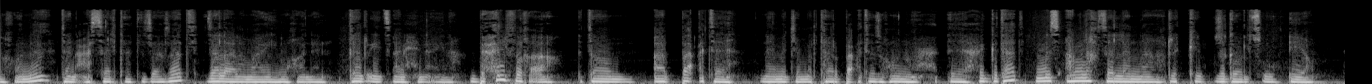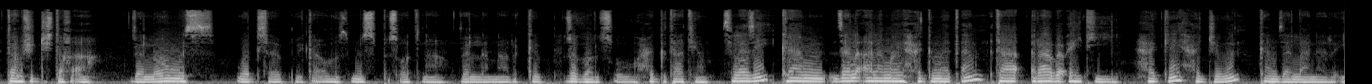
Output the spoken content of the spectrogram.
ዝኾነ እተን ዓሰርተ ትእዛዛት ዘላለማዊ ምዃነን ክንርኢ ጸኒሕና ኢና። ብሕልፊ ኸኣ እቶም ኣርባዕተ ናይ መጀመርታ ኣርባዕተ ዝኾኑ ሕግታት ምስ ኣምላኽ ዘለና ርክብ ዝገልጹ እዮም። እቶም ሽዱሽተ ከኣ ዘለዉ ምስ ወድ ሰብ ወይ ከኣ ምስ ብጾትና ዘለና ርክብ ዝገልጹ ሕግታት እዮም። ስለዚ ከም ዘለኣለማዊ ሕጊ መጠን እታ ራብዐይቲ ሕጊ ሕጂ እውን ከም ዘላ ንርኢ።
